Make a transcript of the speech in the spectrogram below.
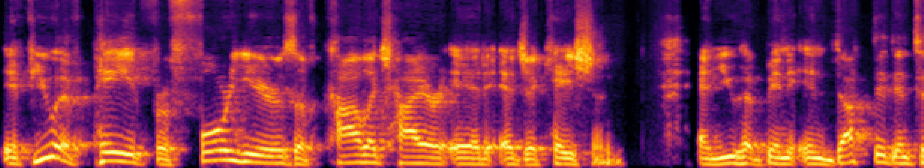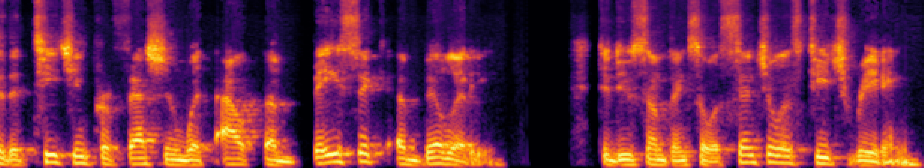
if you have paid for four years of college higher ed education, and you have been inducted into the teaching profession without the basic ability to do something so essential as teach reading,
